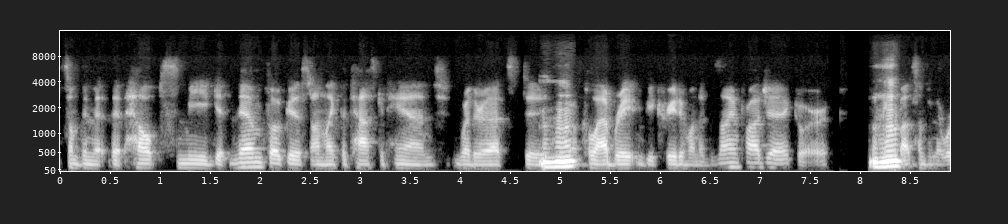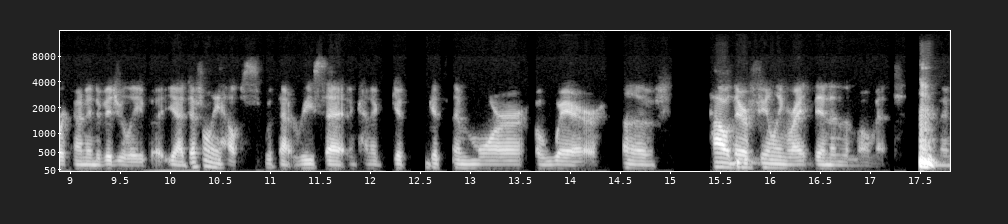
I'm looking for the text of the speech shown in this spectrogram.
something that that helps me get them focused on like the task at hand, whether that's to mm-hmm. you know, collaborate and be creative on the design project or mm-hmm. about something they're working on individually. But yeah, it definitely helps with that reset and kind of get get them more aware of how they're mm-hmm. feeling right then in the moment, mm-hmm. and then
